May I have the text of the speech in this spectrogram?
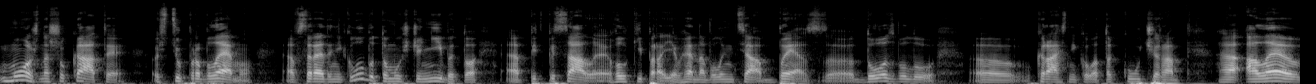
можна шукати ось цю проблему всередині клубу, тому що нібито е, підписали голкіпера Євгена Волинця без е, дозволу е, Краснікова та Кучера. Е, Але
